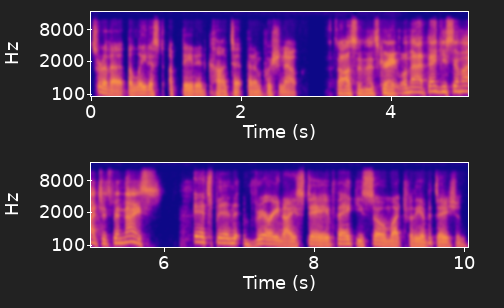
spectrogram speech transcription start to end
sort of the, the latest updated content that I'm pushing out. That's awesome. That's great. Well, Matt, thank you so much. It's been nice. It's been very nice, Dave. Thank you so much for the invitation.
